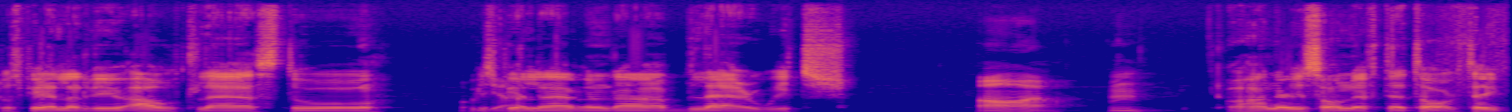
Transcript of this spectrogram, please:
Då spelade vi ju Outlast och Och vi ja. spelade även den där Blair Witch. Ja, ja. Mm. Och han är ju sån efter ett tag typ.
